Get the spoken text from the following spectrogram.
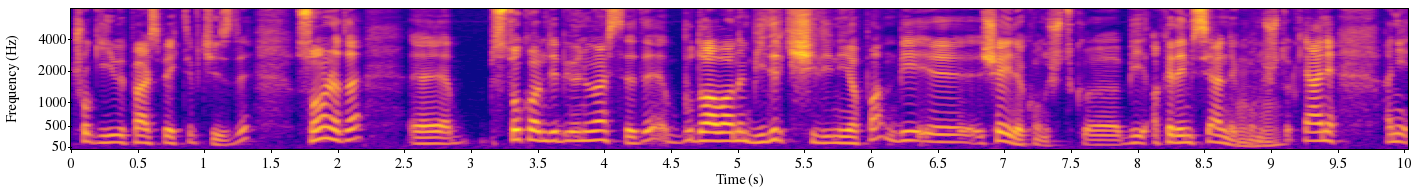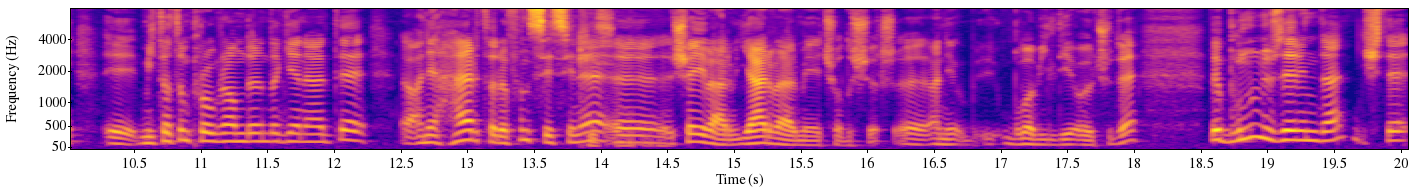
çok iyi bir perspektif çizdi. Sonra da e, Stockholm'de bir üniversitede bu davanın bilir kişiliğini yapan bir e, şeyle konuştuk. E, bir akademisyenle Hı -hı. konuştuk. Yani hani e, Mithat'ın programlarında genelde e, hani her tarafın sesine e, şey ver yer vermeye çalışır. E, hani bulabildiği ölçüde. Ve bunun üzerinden işte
